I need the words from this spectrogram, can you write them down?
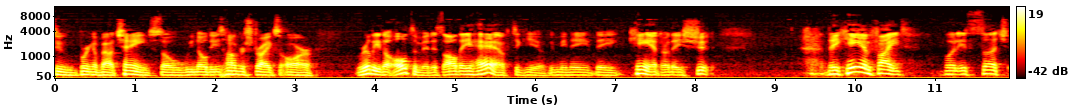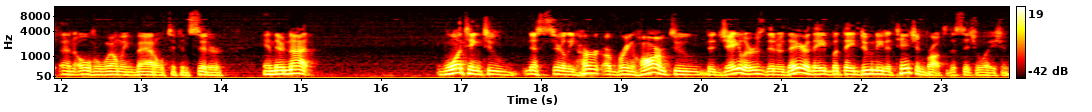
to bring about change. So we know these hunger strikes are really the ultimate. It's all they have to give. I mean, they, they can't or they should, they can fight, but it's such an overwhelming battle to consider and they're not wanting to necessarily hurt or bring harm to the jailers that are there. They, but they do need attention brought to the situation.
